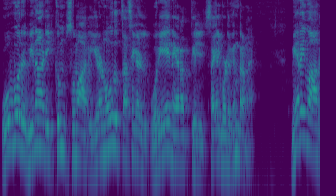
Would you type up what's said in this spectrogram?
ஒவ்வொரு வினாடிக்கும் சுமார் இருநூறு தசைகள் ஒரே நேரத்தில் செயல்படுகின்றன. நிறைவாக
